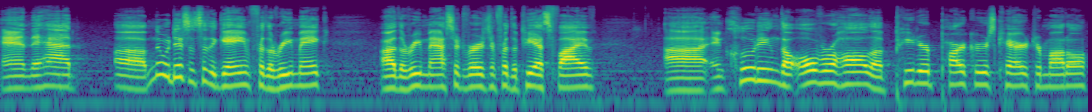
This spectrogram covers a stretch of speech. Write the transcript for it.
and they had uh, new additions to the game for the remake, uh, the remastered version for the PS5 uh, including the overhaul of Peter Parker's character model.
